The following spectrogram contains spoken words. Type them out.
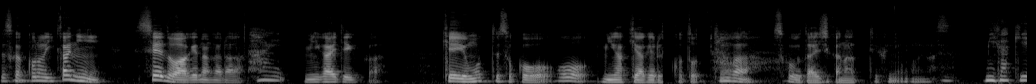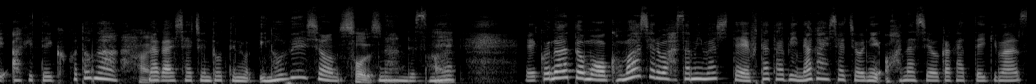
ですからこのいかに精度を上げながら磨いていくか、はい、敬意を持ってそこを磨き上げることっていうのがすごく大事かなっていうふうに思います。磨き上げていくことが、長井社長にとってのイノベーションなんですね。えこの後もコマーシャルを挟みまして再び永井社長にお話を伺っていきます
